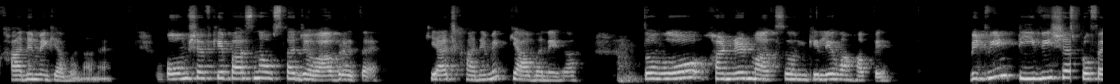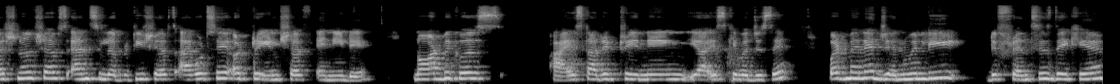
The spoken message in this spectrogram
खाने में क्या बनाना है होम शेफ के पास ना उसका जवाब रहता है कि आज खाने में क्या बनेगा। तो वो हंड्रेड मार्क्स है उनके लिए वहाँ पे। Between TV chef professional chef and celebrity chef I would say a trained chef any day not because I start training या इसके वजह से बट मैंने जेन्युनली डिफरेंसेस देखे हैं।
